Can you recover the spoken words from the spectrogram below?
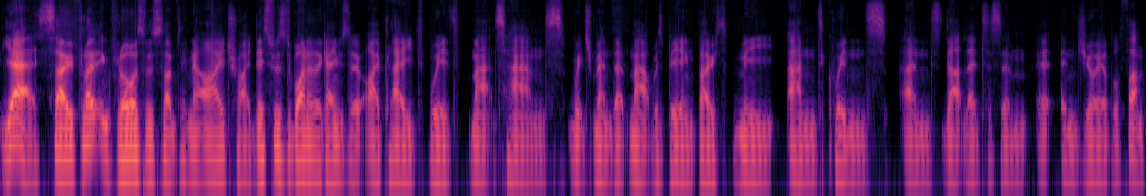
Yeah, so floating floors was something that I tried. This was one of the games that I played with Matt's hands, which meant that Matt was being both me and Quinns, and that led to some uh, enjoyable fun.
